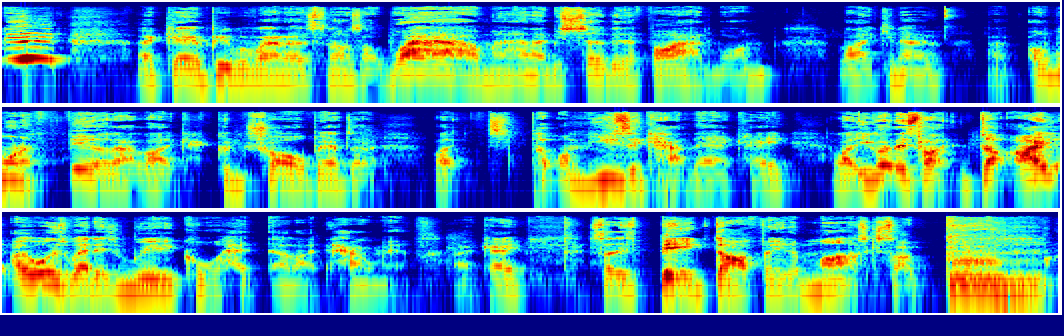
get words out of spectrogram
good. Okay, and people around us, and I was like, wow, man, that'd be so good if I had one. Like, you know, like, I want to feel that like control, be able to like put my music out there. Okay, like you got this like I, I always wear this really cool head uh, like helmet. Okay, so this big Darth Vader mask. It's like boom.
